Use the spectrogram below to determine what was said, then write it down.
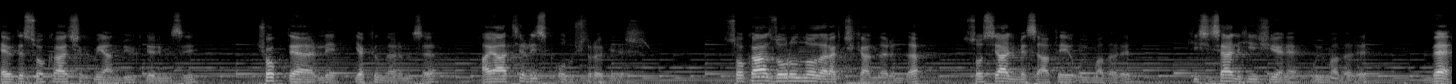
evde sokağa çıkmayan büyüklerimizi, çok değerli yakınlarımızı hayati risk oluşturabilir. Sokağa zorunlu olarak çıkanların da sosyal mesafeye uymaları, kişisel hijyene uymaları ve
